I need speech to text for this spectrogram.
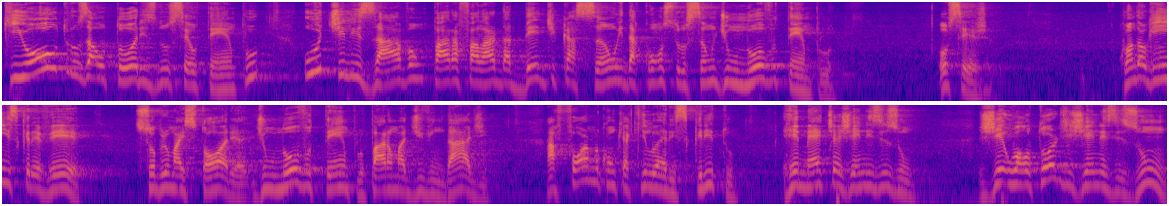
que outros autores no seu tempo utilizavam para falar da dedicação e da construção de um novo templo. Ou seja, quando alguém escrever sobre uma história de um novo templo para uma divindade, a forma com que aquilo era escrito remete a Gênesis 1. O autor de Gênesis 1,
